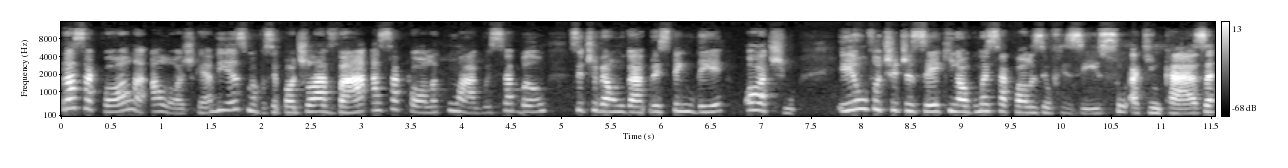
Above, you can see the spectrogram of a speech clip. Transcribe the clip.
Para sacola, a lógica é a mesma. Você pode lavar a sacola com água e sabão. Se tiver um lugar para estender, ótimo. Eu vou te dizer que em algumas sacolas eu fiz isso aqui em casa,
